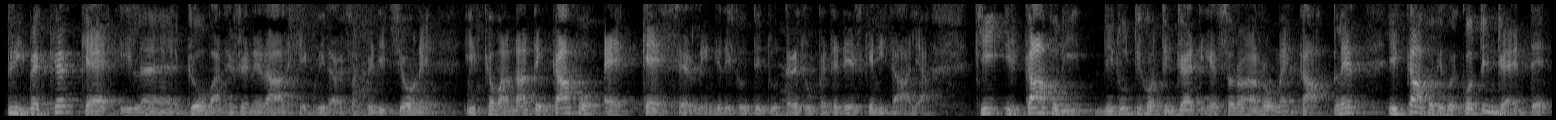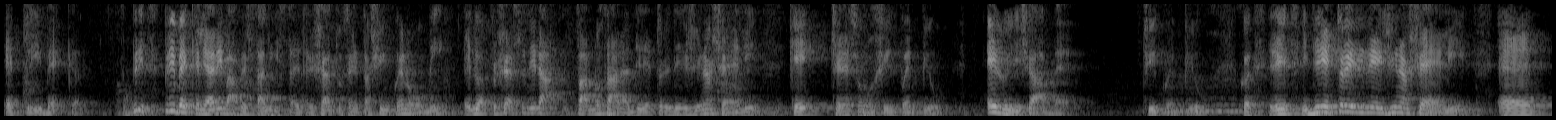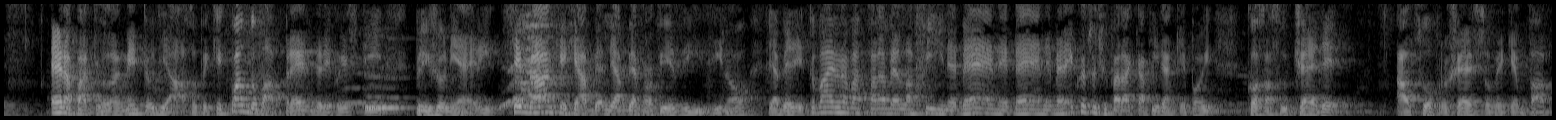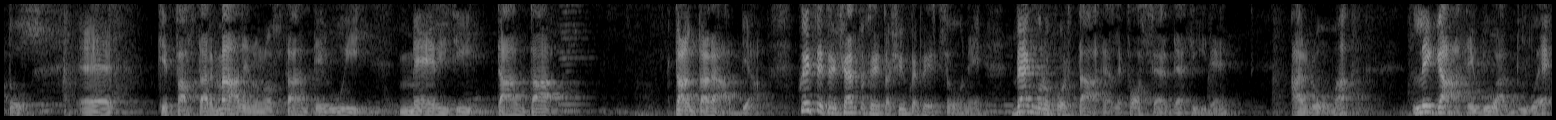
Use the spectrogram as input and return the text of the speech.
Pribeck, che è il giovane generale che guida questa spedizione, il comandante in capo è Kesserling di, tu, di tutte le truppe tedesche in Italia chi, il capo di, di, tutti i contingenti che sono a Roma è Kappler, il capo di quel contingente è Pribeck. Pribeck gli arriva questa lista di 335 nomi e lui al processo dirà, fa notare al direttore di Regina Celi che ce ne sono 5 in più. E lui dice, vabbè, 5 in più. Il direttore di Regina Celi eh, era particolarmente odiato perché quando va a prendere questi prigionieri sembra anche che abbia, li abbia proprio irrisi, no? Gli abbia detto vai ora va a fare una bella fine, bene, bene, bene e questo ci farà capire anche poi cosa succede al suo processo perché è un fatto eh, che fa star male nonostante lui meriti tanta, tanta rabbia. Queste 335 persone vengono portate alle fosse ardeatine a Roma legate due a due,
